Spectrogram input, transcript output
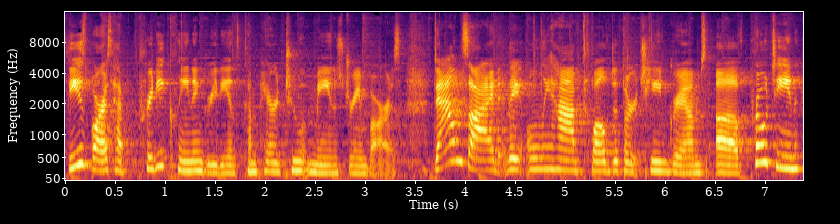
These bars have pretty clean ingredients compared to mainstream bars. Downside, they only have 12 to 13 grams of protein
